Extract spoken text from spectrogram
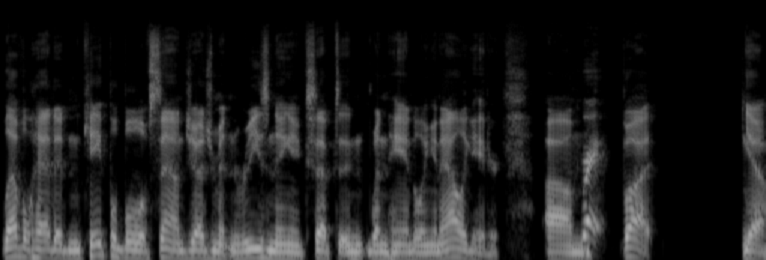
level headed and capable of sound judgment and reasoning, except in, when handling an alligator. Um, right. But yeah.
